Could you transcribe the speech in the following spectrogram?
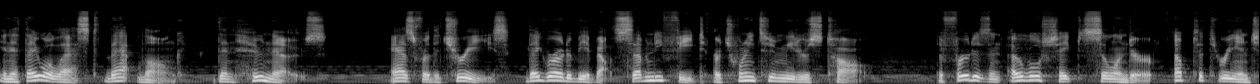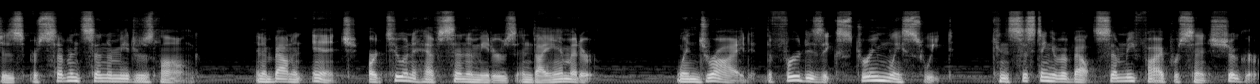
And if they will last that long, then who knows? As for the trees, they grow to be about 70 feet or 22 meters tall the fruit is an oval shaped cylinder up to 3 inches or 7 centimeters long, and about an inch or 2.5 centimeters in diameter. When dried, the fruit is extremely sweet, consisting of about 75% sugar.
